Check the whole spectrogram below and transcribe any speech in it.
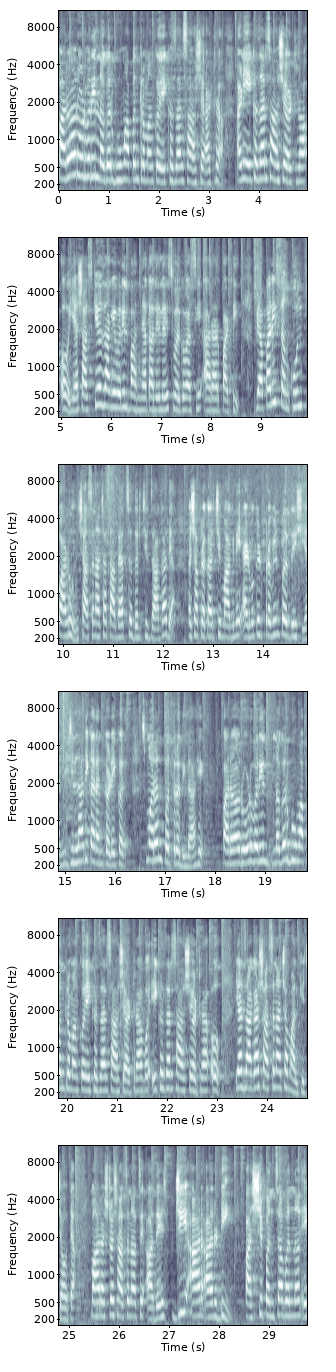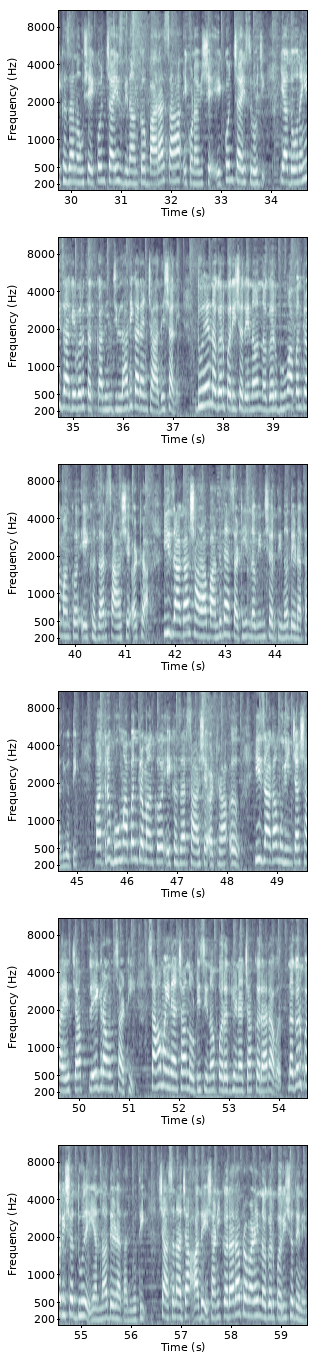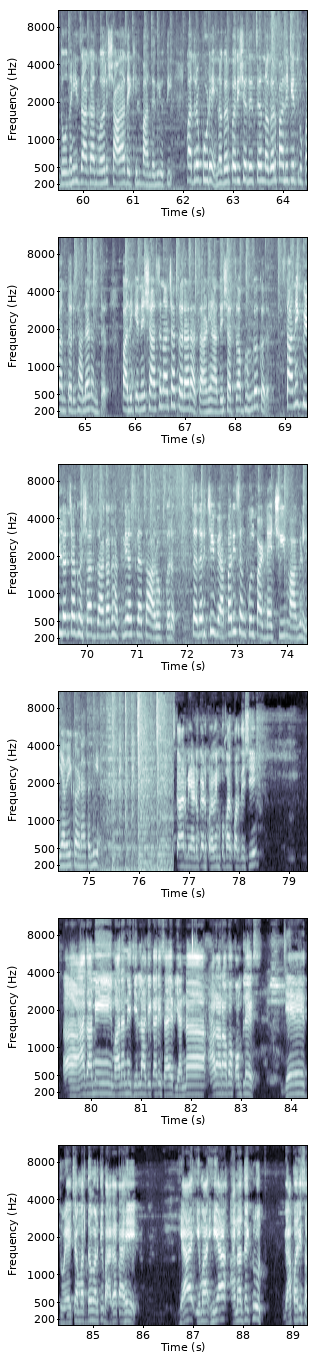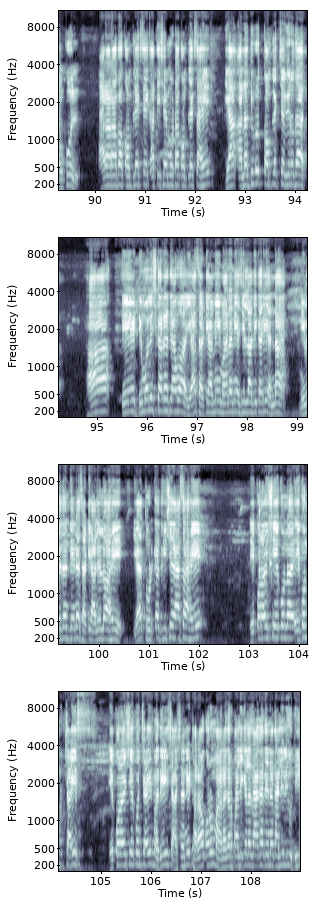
धुळ्यावरील नगर भूमापन क्रमांक एक हजार सहाशे अठरा आणि एक हजार सहाशे अठरा अ या शासकीय जागेवरील बांधण्यात आलेले स्वर्गवासी आर आर पाटील व्यापारी संकुल पाडून शासनाच्या ताब्यात सदरची जागा द्या अशा प्रकारची मागणी ॲडव्होकेट प्रवीण परदेशी यांनी जिल्हाधिकाऱ्यांकडे करत स्मरणपत्र दिलं आहे. पारळा रोडवरील नगर भूमापन क्रमांक एक हजार सहाशे अठरा व एक हजार सहाशे अठरा अ या जागा शासनाच्या मालकीच्या होत्या. महाराष्ट्र शासनाचे आदेश जी आर आर डी पाचशे पंचावन्न एक हजार नऊशे एकोणचाळीस दिनांक बारा सहा एकोणावीसशे एकोणचाळीस रोजी. या दोनही जागेवर तत्कालीन जिल्हाधिकाऱ्यांच्या आदेशाने धुळे नगर परिषदेनं नगर भूमापन क्रमांक एक हजार सहाशे अठरा ही जागा शाळा बांधण्यासाठी नवीन शर्तीनं देण्यात आली होती. मात्र भूमापन क्रमांक एक हजार सहाशे अठरा अ ही जागा मुलींच्या शाळेच्या प्लेग्राऊंडसाठी सहा महिन्याच्या नोटिसीनं परत घेण्याच्या करारावर नगर परिषद धुळे यांना देण्यात आली होती. शासनाच्या आदेश आणि कराराप्रमाणे नगर परिषदेने दोनही जागांवर शाळा देखील बांधली होती. मात्र पुढे नगर परिषदेचे नगरपालिकेत रूपांतर झाल्यानंतर पालिकेने शासनाच्या कराराचा आणि आदेशाचा भंग करत स्थानिक बिल्डरच्या घशात जागा घातली असल्याचा आरोप करत सदरची व्यापारी संकुल पाडण्याची मागणी यावेळी करण्यात आली आहे. नमस्कार मी ॲडव्होकेट प्रवीण कुमार परदेशी. आज आम्ही माननीय जिल्हाधिकारी साहेब यांना आर आर आबा कॉम्प्लेक्स जे धुळ्याच्या मध्यवर्ती भागात आहे ह्या इमा ह्या अनधिकृत व्यापारी संकुल आर आर आबा कॉम्प्लेक्स एक अतिशय मोठा कॉम्प्लेक्स आहे. या अनधिकृत कॉम्प्लेक्सच्या विरोधात हा ते डिमॉलिश करण्यात यावं यासाठी आम्ही माननीय जिल्हाधिकारी यांना निवेदन देण्यासाठी आलेलो आहे. या थोडक्यात विषय असा आहे एकोणावीसशे एकोण एकोणचाळीस एकोणावीसशे एकोणचाळीसमध्ये शासनाने ठराव करून महानगरपालिकेला जागा देण्यात आलेली होती.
